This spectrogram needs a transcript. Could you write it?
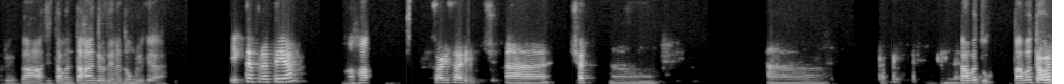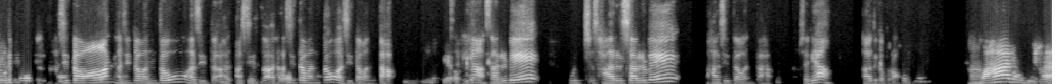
புரியுதா ஹசித்தவந்தகாங்கிறது என்னது உங்களுக்கு? இக்த பிரத்யம்? ஆஹா. சாரி சாரி தவத்து தவத்தோடு ஹசிதவான் ஹசிதவந்தௌ ஹசித ஹசித ஹசிதவந்தௌ ஹசிதவந்தா சரியா சர்வே உச்ச ஹர் சர்வே ஹசிதவந்தா சரியா அதுக்கப்புறம் மகாராஜா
